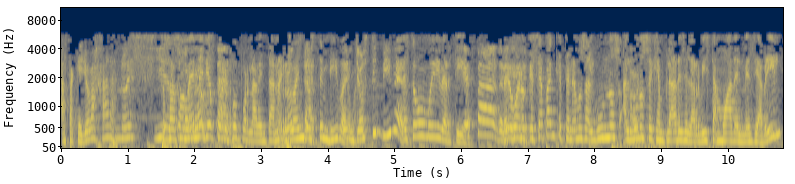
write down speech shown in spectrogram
hasta que yo bajara. No es Pues cierto. asomé medio Rockstar. cuerpo por la ventana. Yo en Rockstar. Justin Bieber. En. Justin Bieber. Estuvo muy divertido. Qué padre. Pero bueno, que sepan que tenemos algunos, algunos ejemplares de la revista MOA del mes de abril.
